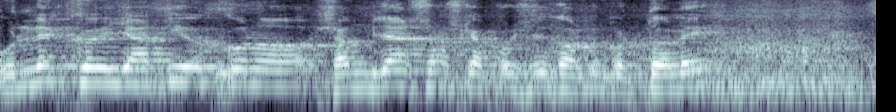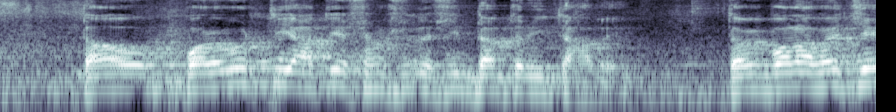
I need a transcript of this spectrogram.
উল্লেখ্য এই জাতীয় কোনো সংবিধান সংস্কার পরিষদ গঠন করতে হলে তাও পরবর্তী জাতীয় সংসদের সিদ্ধান্ত নিতে হবে। তবে বলা হয়েছে,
